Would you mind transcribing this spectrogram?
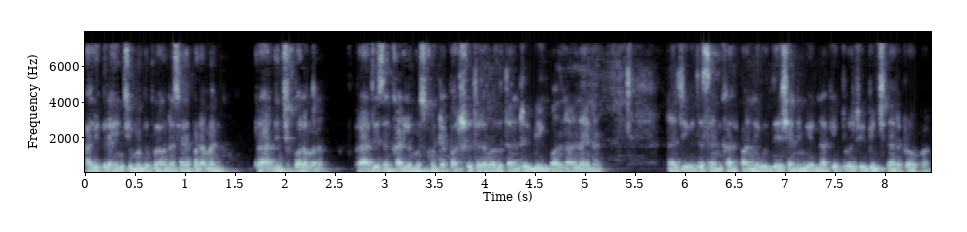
అది గ్రహించి ముందు పోవాలని సహాయపడమని ప్రార్థించుకోవాలి మనం. ప్రార్థించం కళ్ళు మూసుకుంటే పరిశుద్ధుల తండ్రి మీకు వందనాలనైనా నా జీవిత సంకల్పాన్ని ఉద్దేశాన్ని మీరు నాకు ఎప్పుడో చూపించినారు ప్రభా.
